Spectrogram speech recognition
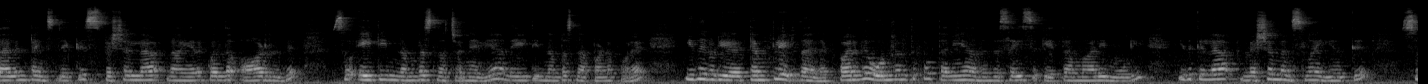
வேலண்டைன்ஸ் டேக்கு ஸ்பெஷலாக நான் எனக்கு வந்து ஆர்டர் இது. ஸோ எயிட்டீன் நம்பர்ஸ் நான் சொன்னேன் இல்லையா? அந்த எயிட்டீன் நம்பர்ஸ் நான் பண்ண போகிறேன் இது என்னுடைய டெம்ப்ளேட் தான் இல்லை பாருங்கள் ஒன்றுத்துக்கும் தனியாக அந்தந்த சைஸுக்கு ஏற்ற மாதிரி மூடி. இதுக்கெல்லாம் மெஷர்மெண்ட்ஸ்லாம் இருக்குது ஸோ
